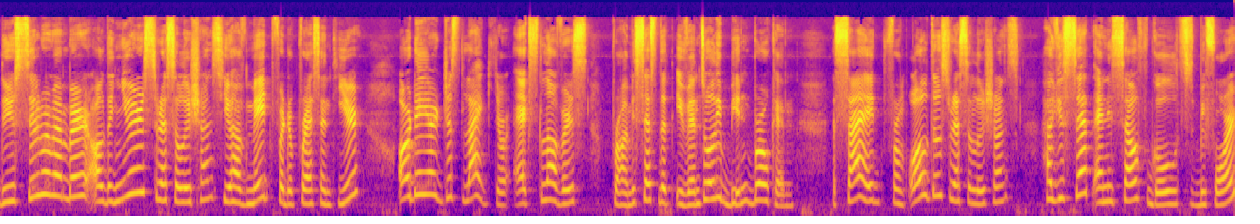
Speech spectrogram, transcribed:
Do you still remember all the New Year's resolutions you have made for the present year? Or they are just like your ex lovers' promises that eventually been broken? Aside from all those resolutions, have you set any self goals before?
